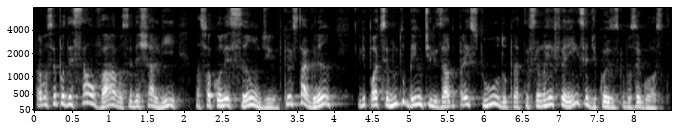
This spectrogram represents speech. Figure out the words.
para você poder salvar, você deixar ali na sua coleção de. Porque o Instagram ele pode ser muito bem utilizado para estudo, para ser uma referência de coisas que você gosta.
